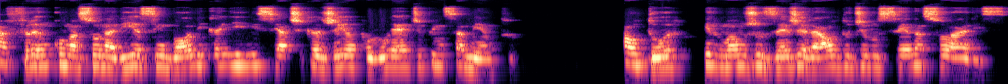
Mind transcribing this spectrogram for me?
A franco-maçonaria simbólica e iniciática Jean Paul é de pensamento. Autor, irmão José Geraldo de Lucena Soares.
